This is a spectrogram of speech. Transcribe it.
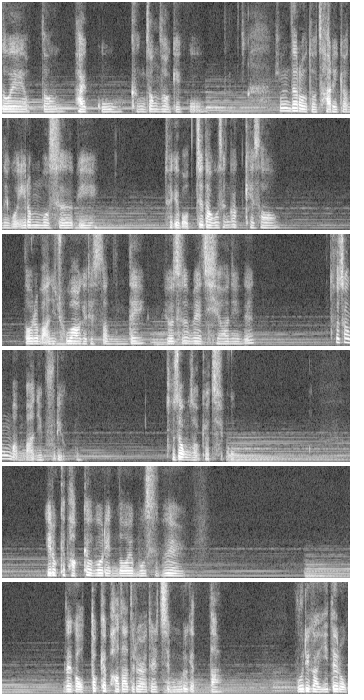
너의 어떤 밝고 긍정적이고 힘들어도 잘 이겨내고 이런 모습이 되게 멋지다고 생각해서 너를 많이 좋아하게 됐었는데 요즘에 지연이는 투정만 많이 부리고 부정적이지고 이렇게 바뀌어버린 너의 모습을 내가 어떻게 받아들여야 될지 모르겠다. 우리가 이대로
